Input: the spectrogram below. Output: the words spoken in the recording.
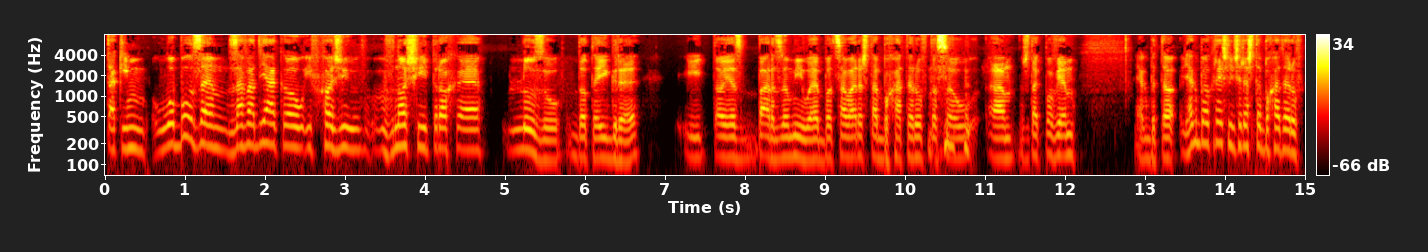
takim łobuzem, zawadiaką i wchodzi, wnosi trochę luzu do tej gry. I to jest bardzo miłe, bo cała reszta bohaterów to są, um, że tak powiem, jakby to, jakby określić resztę bohaterów,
